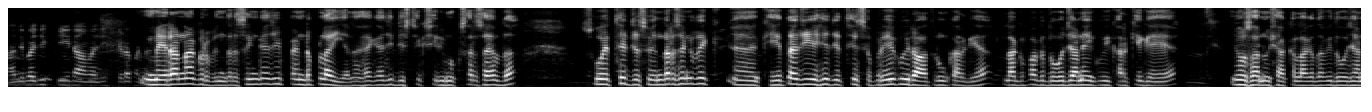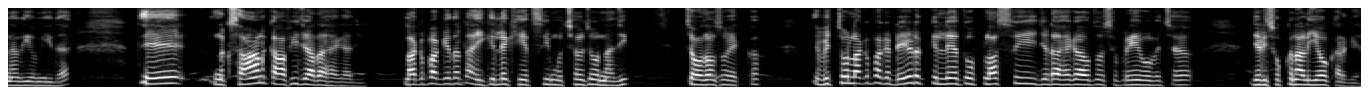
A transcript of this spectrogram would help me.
ਹਾਂਜੀ ਬਾਈ ਜੀ ਕੀ ਨਾਮ ਹੈ ਜੀ? ਕਿਹੜਾ ਪਿੰਡ ਮੇਰਾ ਨਾਮ ਗੁਰਵਿੰਦਰ ਸਿੰਘ ਹੈ ਜੀ ਪਿੰਡ ਭਲਾਈਆਣਾ ਹੈਗਾ ਜੀ ਡਿਸਟ੍ਰਿਕਟ ਸ਼੍ਰੀ ਮੁਕਤਸਰ ਸਾਹਿਬ ਦਾ। ਸੋ ਇੱਥੇ ਜਸਵਿੰਦਰ ਸਿੰਘ ਦੇ ਅਹ, ਖੇਤ ਹੈ ਜੀ ਇਹ ਜਿੱਥੇ ਸਪਰੇਅ ਕੋਈ ਰਾਤ ਨੂੰ ਕਰ ਗਿਆ। ਲਗਭਗ ਦੋ ਜਣੇ ਕੋਈ ਕਰਕੇ ਗਏ ਆ ਜੋ ਸਾਨੂੰ ਸ਼ੱਕ ਲੱਗਦਾ ਵੀ ਦੋ ਜਣਿਆਂ ਦੀ ਉਮੀਦ ਹੈ। ਤੇ ਨੁਕਸਾਨ ਕਾਫੀ ਜ਼ਿਆਦਾ ਹੈਗਾ ਜੀ। ਲਗਭਗ ਇਹਦਾ 2.5 ਕਿੱਲੇ ਖੇਤ ਸੀ ਮੁੱਛਲ ਝੋਨਾ ਜੀ 1401 ਤੇ ਵਿੱਚੋਂ ਲਗਭਗ 1.5 ਕਿੱਲੇ ਤੋਂ ਪਲੱਸ ਹੀ ਜਿਹੜਾ ਹੈਗਾ ਉਹ ਤੋਂ ਸਪਰੇਅ ਉਹ ਵਿੱਚ ਜਿਹੜੀ ਸੁੱਕਣ ਵਾਲੀ ਆ ਉਹ ਕਰ ਗਿਆ।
